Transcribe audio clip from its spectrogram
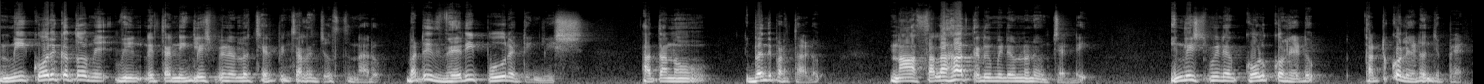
మీ కోరికతో మీ ఇతన్ని ఇంగ్లీష్ మీడియంలో చేర్పించాలని చూస్తున్నారు. But is very poor at English అతను ఇబ్బంది పడతాడు. నా సలహా తెలుగు మీడియంలోనే ఉంచండి. ఇంగ్లీష్ మీడియం కోలుకోలేడు తట్టుకోలేడు అని చెప్పాడు.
